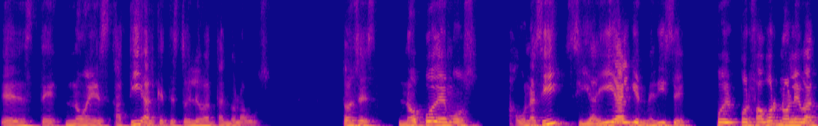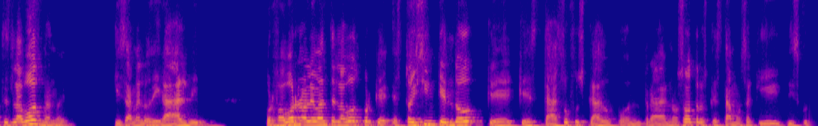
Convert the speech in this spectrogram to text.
Este, no es a ti al que te estoy levantando la voz. Entonces, no podemos, aún así, si ahí alguien me dice, por, por favor, no levantes la voz, Manuel. Quizá me lo diga Alvin. Por favor, no levantes la voz porque estoy sintiendo que, que estás ofuscado contra nosotros que estamos aquí discutiendo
